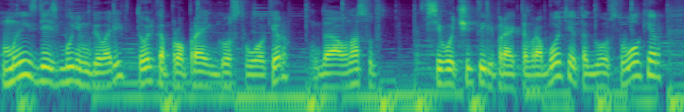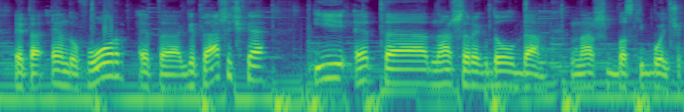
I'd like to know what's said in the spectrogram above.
мы здесь будем говорить только про проект Ghostwalker. Да, у нас тут всего 4 проекта в работе. Это Ghostwalker, это End of War, это GTA и это наш Ragdoll Dunk, наш баскетбольчик.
